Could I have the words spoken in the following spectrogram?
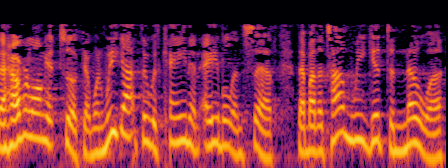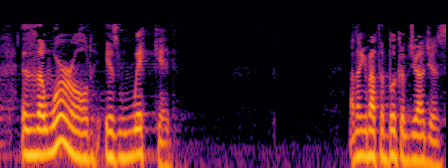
that however long it took, that when we got through with Cain and Abel and Seth, that by the time we get to Noah, the world is wicked. I think about the book of Judges.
